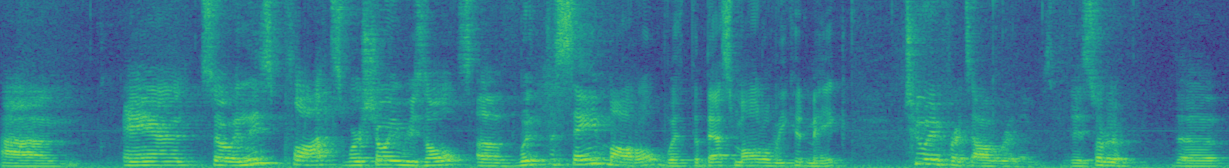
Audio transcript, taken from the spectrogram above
Um, and so in these plots, we're showing results of, with the same model, with the best model we could make, two inference algorithms. The sort of, the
